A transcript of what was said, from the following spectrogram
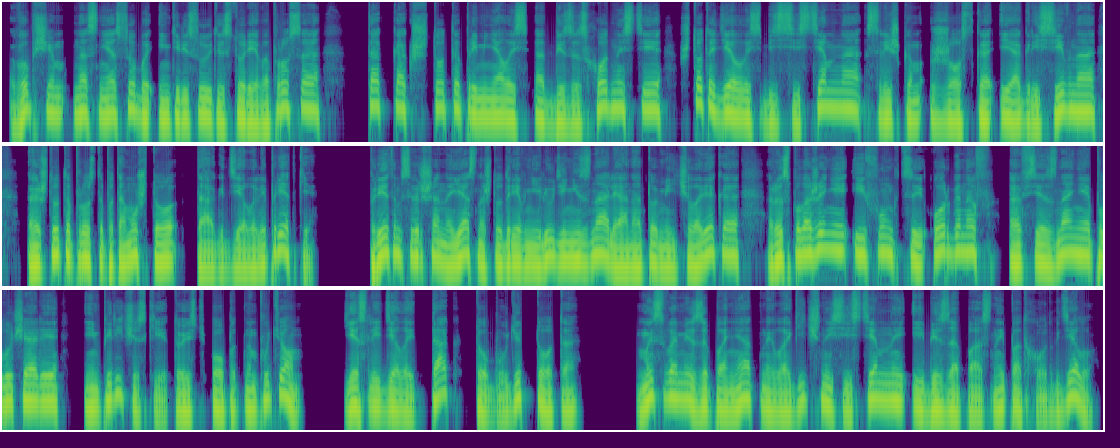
В общем, нас не особо интересует история вопроса, так как что-то применялось от безысходности, что-то делалось бессистемно, слишком жестко и агрессивно, а что-то просто потому, что так делали предки. При этом совершенно ясно, что древние люди не знали анатомии человека, расположения и функции органов, а все знания получали эмпирически, то есть опытным путем. Если делать так, то будет то-то. Мы с вами за понятный, логичный, системный и безопасный подход к делу.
